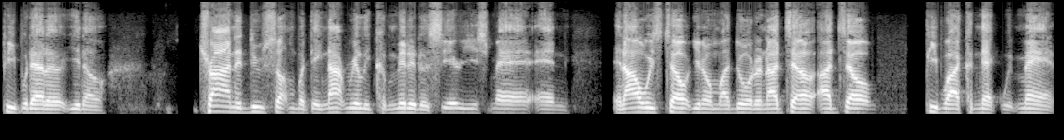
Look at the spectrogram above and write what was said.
people that are, you know, trying to do something, but they're not really committed or serious, man. And and I always tell, you know, my daughter, and I tell I tell people I connect with, man,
